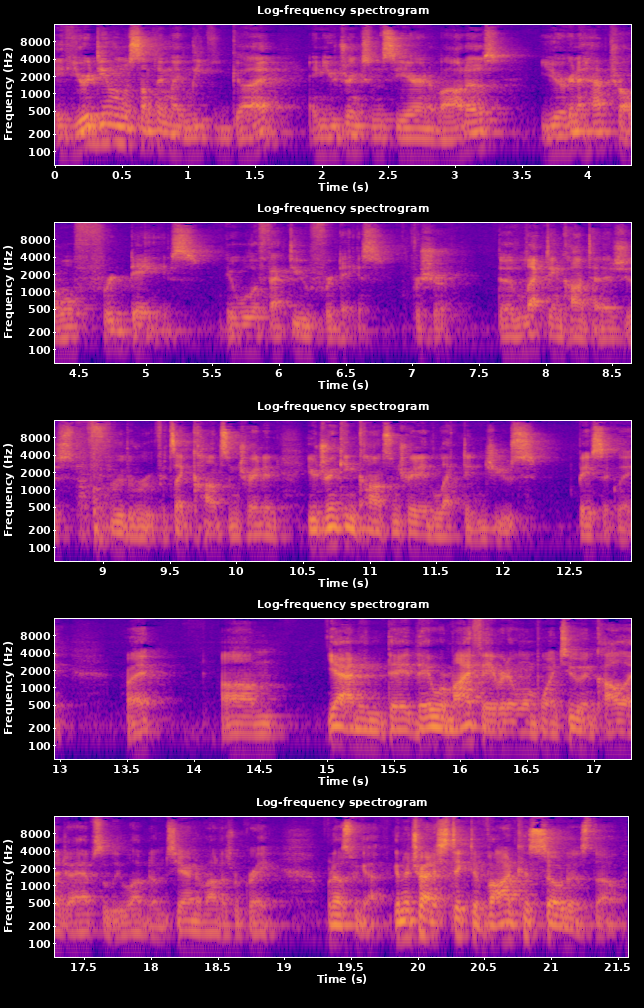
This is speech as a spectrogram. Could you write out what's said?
If you're dealing with something like leaky gut and you drink some Sierra Nevadas, you're gonna have trouble for days. It will affect you for days, for sure. The lectin content is just through the roof. It's like concentrated. You're drinking concentrated lectin juice, basically, right? Um, yeah, I mean, they, they were my favorite at one point too in college. I absolutely loved them. Sierra Nevadas were great. What else we got? Gonna try to stick to vodka sodas though.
